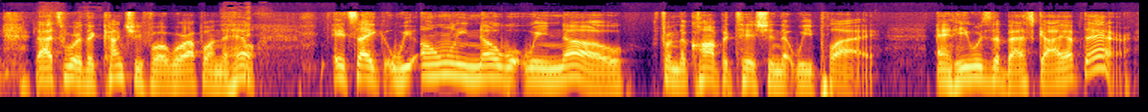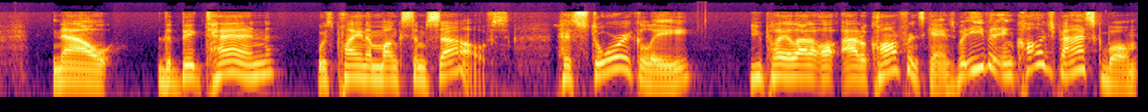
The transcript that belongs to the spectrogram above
that's where the country folk were up on the hill. It's like we only know what we know from the competition that we play. And he was the best guy up there. Now, the Big Ten was playing amongst themselves. Historically, you play a lot of out of conference games. But even in college basketball,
